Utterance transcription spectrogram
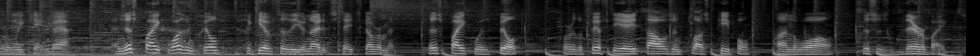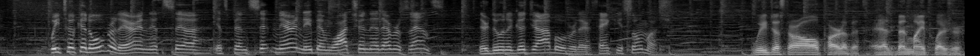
where we came back. And this bike wasn't built to give to the United States government. This bike was built for the 58,000 plus people on the wall. This is their bike. We took it over there and it's, uh, it's been sitting there and they've been watching it ever since. They're doing a good job over there. Thank you so much. We just are all part of it. It has been my pleasure.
